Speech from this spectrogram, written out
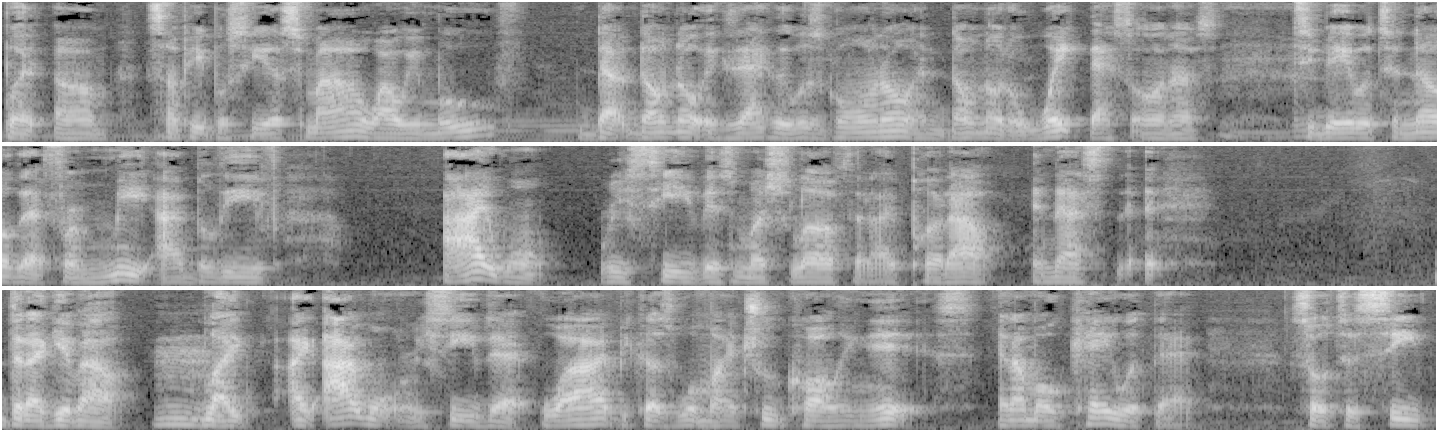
but um, some people see us smile while we move. Don't don't know exactly what's going on. and Don't know the weight that's on us to be able to know that. For me, I believe I won't receive as much love that I put out, and that's that I give out. Hmm. Like I, I won't receive that. Why? Because what my true calling is, and I'm okay with that. So to see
